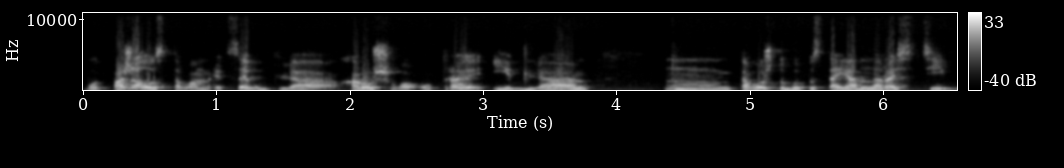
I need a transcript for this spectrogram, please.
Вот, пожалуйста, вам рецепт для хорошего утра и для того, чтобы постоянно расти,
